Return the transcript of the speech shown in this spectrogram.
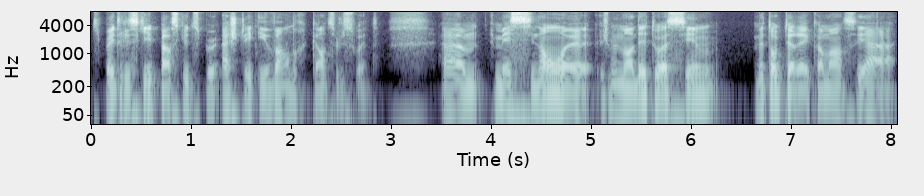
qui peut être risqué parce que tu peux acheter et vendre quand tu le souhaites. Euh, mais sinon, euh, je me demandais, toi, Sim, mettons que tu aurais commencé à.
